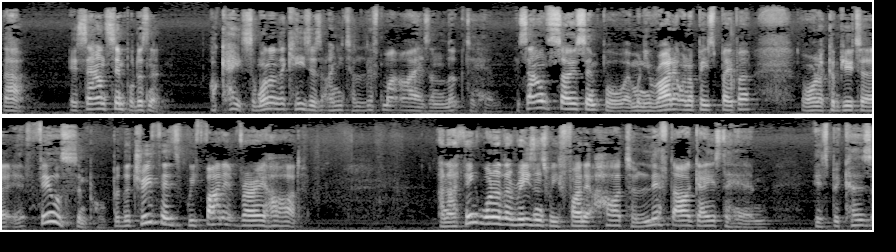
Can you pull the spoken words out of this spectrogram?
Now, it sounds simple, doesn't it? okay, so one of the keys is I need to lift my eyes and look to Him. It sounds so simple, and when you write it on a piece of paper or on a computer, it feels simple. But the truth is, we find it very hard. And I think one of the reasons we find it hard to lift our gaze to Him is because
